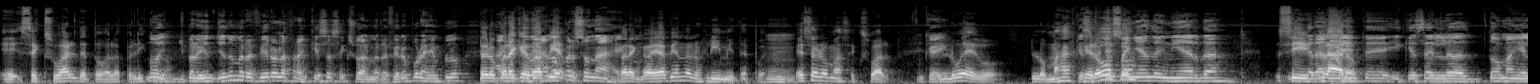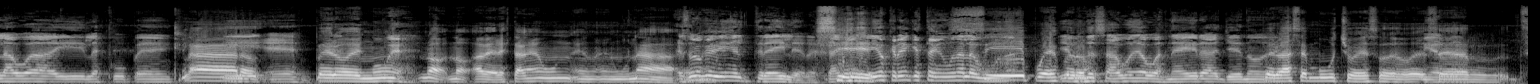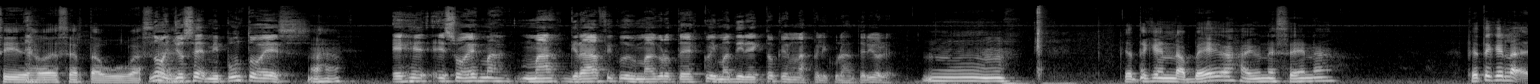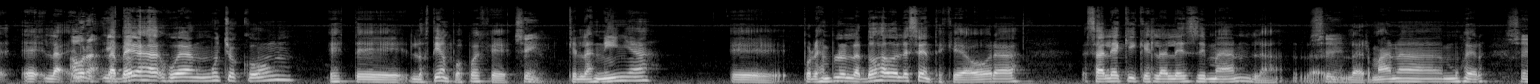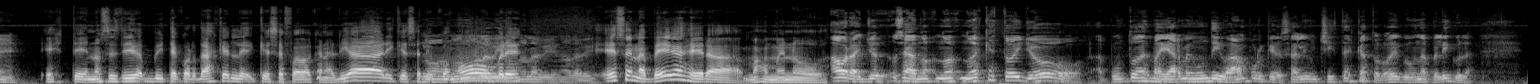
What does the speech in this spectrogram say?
eh, sexual de toda la película. No, yo- pero yo, yo no me refiero a la franqueza sexual, me refiero, por ejemplo, Pero a para que, te va vean los personajes. para que vaya viendo los límites, pues. Mm. Eso es lo más sexual. Ok. Luego, lo más que se asqueroso. bañando en mierda. Sí, literalmente, Y que se la toman el agua y la escupen. Claro, Y es- pero en un... pues, No, no, a ver, están en, un, en, en una... Eso es lo que vi en el trailer. Sí. en- ellos creen que están en una laguna. Sí, pues, y pero- un desagüe de aguas negras lleno de. Pero hace mucho eso dejó de Mierda. ser... Sí, dejó de ser tabú. hace- No, yo sé, mi punto es. Ajá. es eso es más, más gráfico y más grotesco y más directo que en las películas anteriores. Mm, fíjate que en Las Vegas hay una escena... Fíjate que en la, eh, la- Ahora, Las esto- Vegas juegan mucho con este los tiempos, pues que... Sí. que las niñas, eh, por ejemplo, las dos adolescentes que ahora sale aquí, que es la Leslie Mann, la, la, Sí. la hermana mujer, Sí. Este, no sé si te acordás que, le- que se fue a bacanalear y que salió No, con no, no la vi, hombres. No la vi, no la vi. Eso en Las Vegas era más o menos... Ahora, yo, o sea, no, no, no es que estoy yo a punto de desmayarme en un diván porque sale un chiste escatológico en una película.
